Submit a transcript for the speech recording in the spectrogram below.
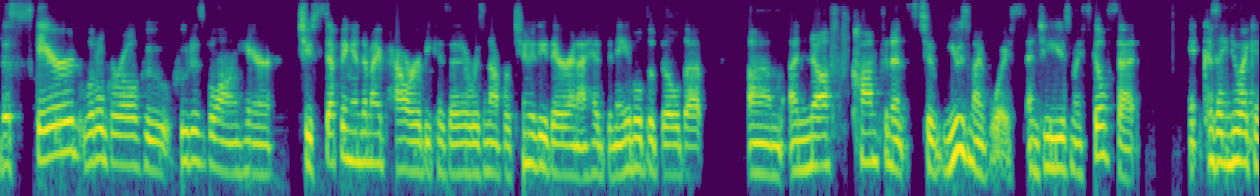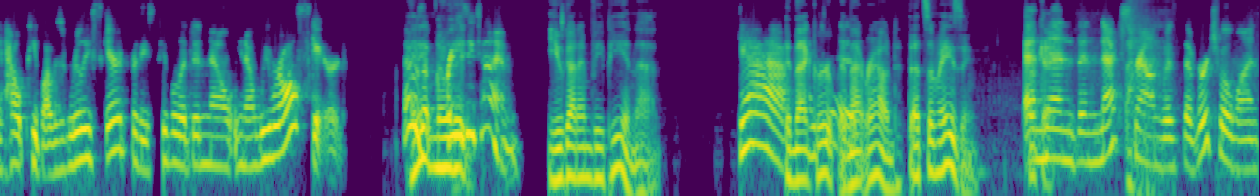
the scared little girl who who does belong here to stepping into my power because there was an opportunity there and I had been able to build up um, enough confidence to use my voice and to use my skill set because I knew I could help people. I was really scared for these people that didn't know, you know, we were all scared. That I was a didn't that- crazy time. You got mvp in that Yeah. in that group in that round that's amazing and Okay. then the next round was the virtual one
